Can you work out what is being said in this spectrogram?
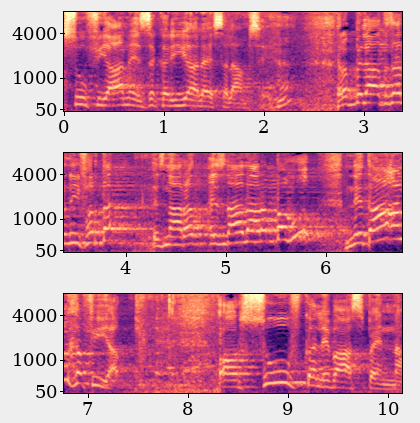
صوفیان زکریہ علیہ السلام سے ہاں؟ رب لا تذرنی فردا ازنادا ربہو، نداءن خفیہ۔ اور صوف کا لباس پہننا،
